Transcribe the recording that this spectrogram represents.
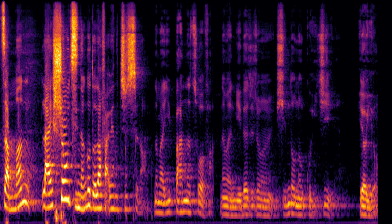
怎么来收集，能够得到法院的支持呢？那么一般的做法，那么你的这种行动的轨迹要有。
